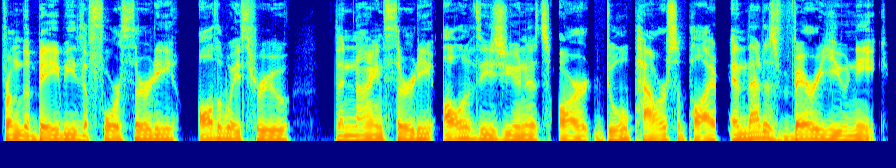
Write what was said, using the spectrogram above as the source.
From the baby, the 430, all the way through the 930, all of these units are dual power supply, and that is very unique.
